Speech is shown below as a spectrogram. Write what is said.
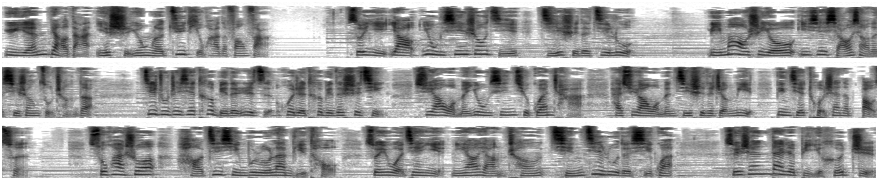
语言表达也使用了具体化的方法，所以要用心收集，及时的记录。礼貌是由一些小小的牺牲组成的，记住这些特别的日子或者特别的事情，需要我们用心去观察，还需要我们及时的整理，并且妥善的保存。俗话说，好记性不如烂笔头，所以我建议你要养成勤记录的习惯，随身带着笔和纸。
